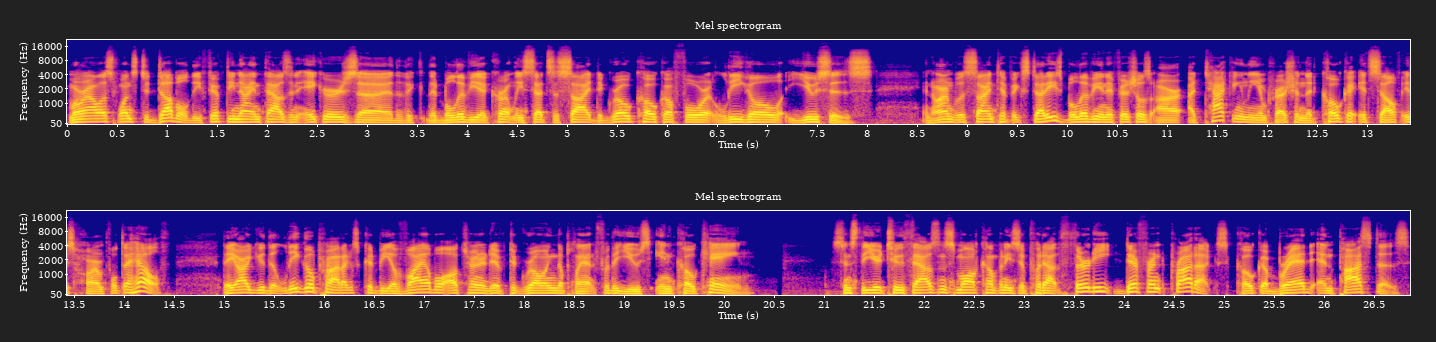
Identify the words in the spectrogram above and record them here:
Morales wants to double the 59,000 acres uh, that, that, Bolivia currently sets aside to grow coca for legal uses. And armed with scientific studies, Bolivian officials are attacking the impression that coca itself is harmful to health. They argue that legal products could be a viable alternative to growing the plant for the use in cocaine. Since the year 2000, small companies have put out 30 different products coca bread and pastas,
